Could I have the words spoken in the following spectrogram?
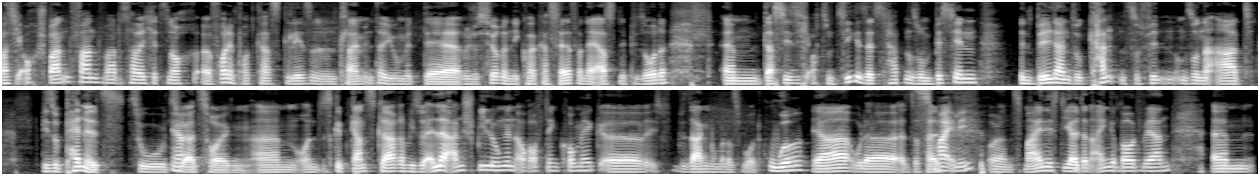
was ich auch spannend fand, war, das habe ich jetzt noch äh, vor dem Podcast gelesen, in einem kleinen Interview mit der Regisseurin Nicole Cassell von der ersten Episode, ähm, dass sie sich auch zum Ziel gesetzt hatten, so ein bisschen in Bildern so Kanten zu finden, um so eine Art wie so Panels zu, zu Ja. erzeugen. Ähm, und es gibt ganz klare visuelle Anspielungen auch auf den Comic. Äh, ich wir sagen nur mal das Wort Uhr, ja, oder das Smiley. Halt, oder Smileys, die halt dann eingebaut werden. Ähm,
